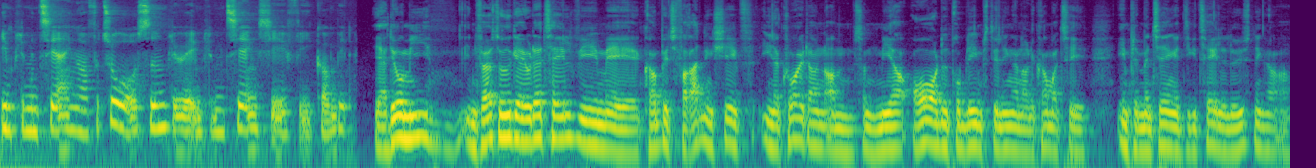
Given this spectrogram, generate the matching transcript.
implementeringer, og for to år siden blev jeg implementeringschef i Kombit. Ja, det var mig. I den første udgave, der talte vi med Compits forretningschef Ina Korydon om sådan mere overordnede problemstillinger, når det kommer til implementering af digitale løsninger. Og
